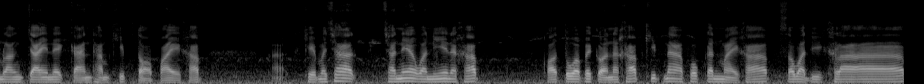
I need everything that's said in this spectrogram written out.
ำลังใจในการทำคลิปต่อไปครับ เขมชาติชาแนลวันนี้นะครับ ขอตัวไปก่อนนะครับ คลิปหน้าพบกันใหม่ครับ สวัสดีครับ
